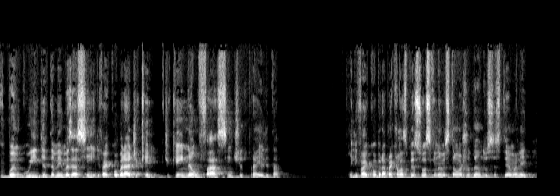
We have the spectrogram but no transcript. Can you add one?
o Banco Inter também, mas é assim, ele vai cobrar de quem? De quem não faz sentido para ele, tá? Ele vai cobrar para aquelas pessoas que não estão ajudando o sistema ali.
